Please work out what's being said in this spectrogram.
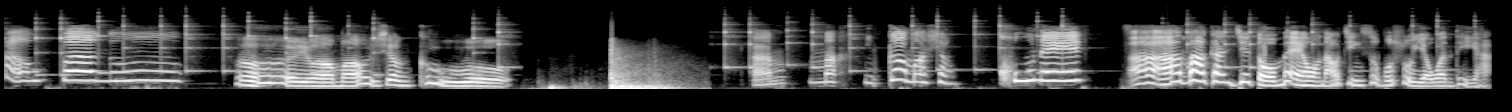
好棒哦！哎呦，阿妈好想哭哦！阿妈，你干嘛想哭呢？啊，阿妈感觉斗妹哦，脑筋是不是有问题哈、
